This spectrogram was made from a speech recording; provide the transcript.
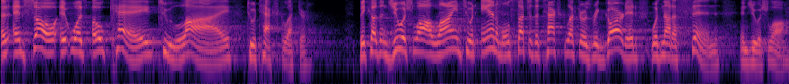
And, and so it was okay to lie to a tax collector. Because in Jewish law, lying to an animal, such as a tax collector was regarded, was not a sin in Jewish law.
